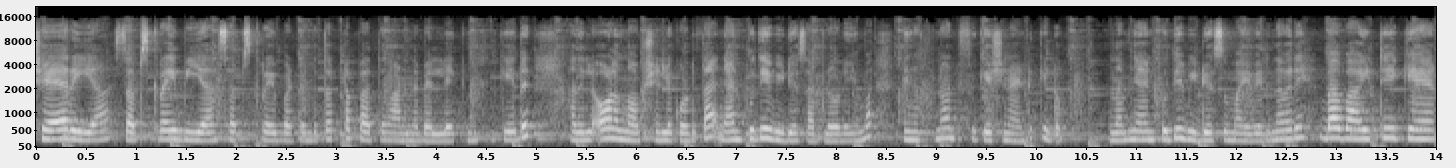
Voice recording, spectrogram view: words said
ഷെയർ ചെയ്യുക സബ്സ്ക്രൈബ് ചെയ്യുക സബ്സ്ക്രൈബ് ബട്ടന്റെ തൊട്ടപ്പുറത്ത് കാണുന്ന ബെല്ലേക്ക് ക്ലിക്ക് ചെയ്ത് അതിൽ ഓൾ എന്ന ഓപ്ഷനിൽ കൊടുത്താൽ ഞാൻ പുതിയ വീഡിയോസ് അപ്ലോഡ് ചെയ്യുമ്പോൾ നിങ്ങൾക്ക് നോട്ടിഫിക്കേഷനായിട്ട് കിട്ടും. എന്നാൽ ഞാൻ പുതിയ വീഡിയോസുമായി വരുന്നവരെ ബൈ ബൈ ടേക്ക് കെയർ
